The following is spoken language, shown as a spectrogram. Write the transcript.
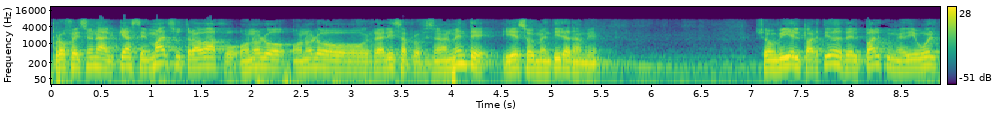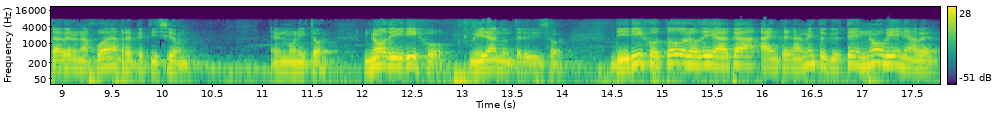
profesional que hace mal su trabajo o no lo, o no lo realiza profesionalmente y eso es mentira también. Yo vi el partido desde el palco y me di vuelta a ver una jugada en repetición en el monitor. No dirijo mirando un televisor. Dirijo todos los días acá a entrenamiento que usted no viene a ver,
